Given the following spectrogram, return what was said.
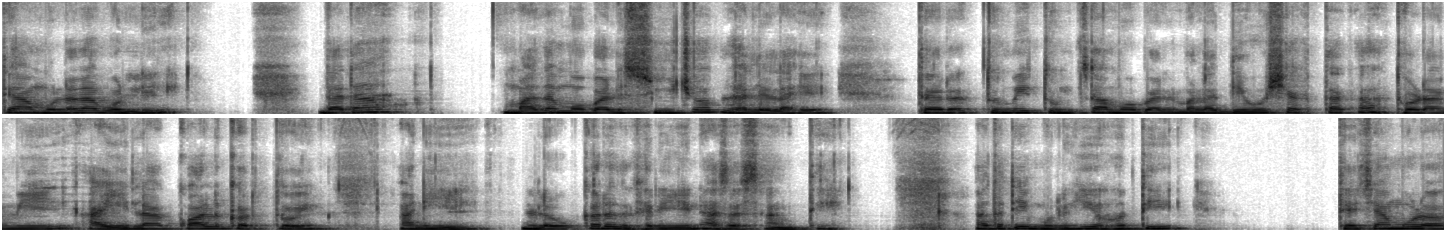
त्या मुलाला बोलली दादा माझा मोबाईल स्विच ऑफ झालेला आहे. तर तुम्ही तुमचा मोबाईल मला देऊ शकता का? थोडा मी आईला कॉल करतोय आणि लवकरच घरी येईन असं सांगते. आता ती मुलगी होती. त्याच्यामुळं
